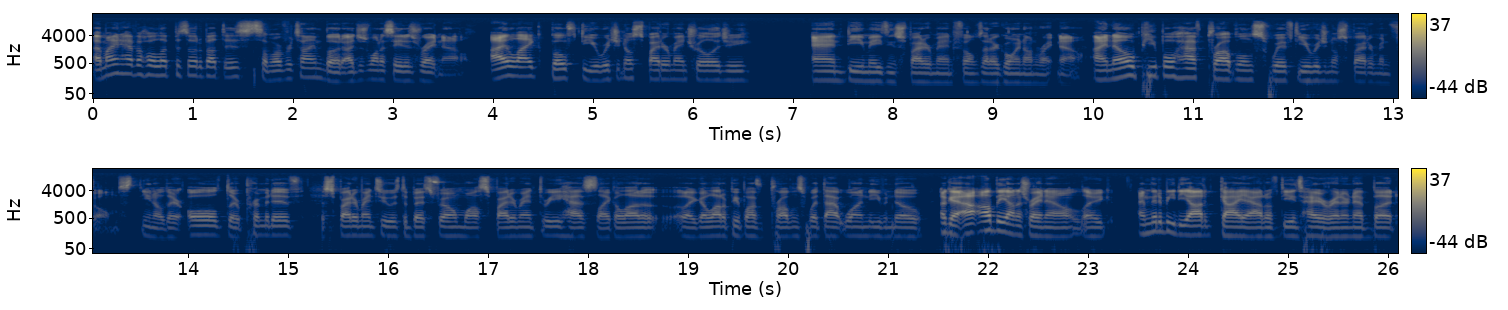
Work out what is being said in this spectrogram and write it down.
I might have a whole episode about this some other time, but I just want to say this right now. I like both the original Spider-Man trilogy and the Amazing Spider Man films that are going on right now. I know people have problems with the original Spider Man films. You know, they're old, they're primitive. Spider Man 2 is the best film, while Spider Man 3 has like a lot of like a lot of people have problems with that one, even though okay, I- I'll be honest right now, like I'm gonna be the odd guy out of the entire internet, but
